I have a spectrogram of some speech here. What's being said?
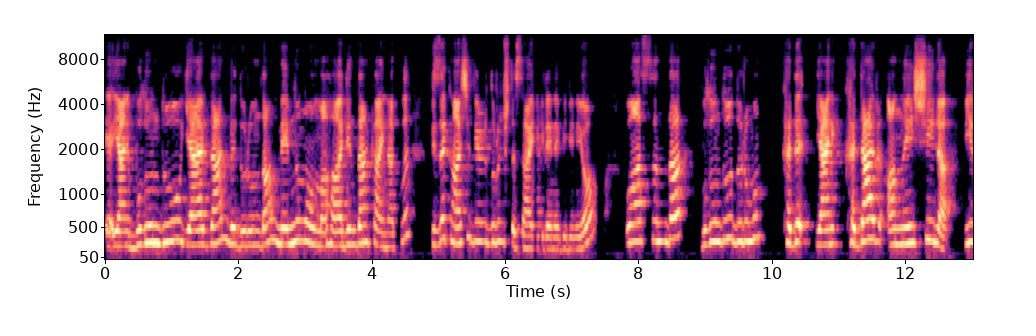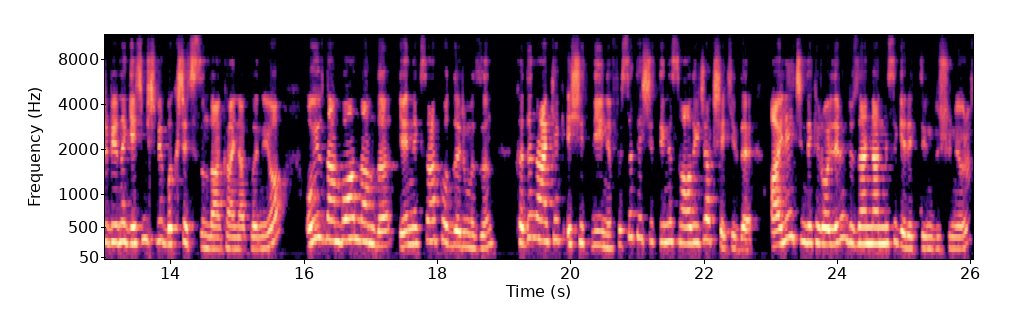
e, yani bulunduğu yerden ve durumdan memnun olma halinden kaynaklı bize karşı bir duruş da sergilenebiliyor. Bu aslında bulunduğu durumun kader, yani kader anlayışıyla birbirine geçmiş bir bakış açısından kaynaklanıyor. O yüzden bu anlamda geleneksel kodlarımızın kadın erkek eşitliğini, fırsat eşitliğini sağlayacak şekilde aile içindeki rollerin düzenlenmesi gerektiğini düşünüyoruz.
